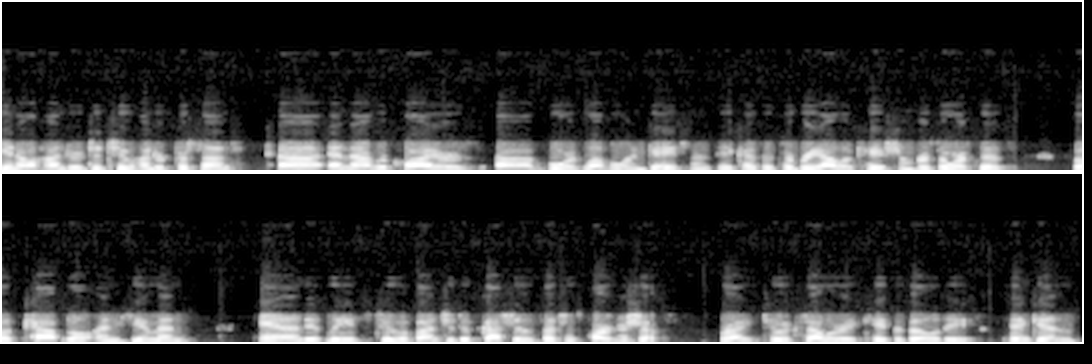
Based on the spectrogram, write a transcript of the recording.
you know 100 to 200 percent, uh, and that requires uh, board level engagement because it's a reallocation of resources, both capital and human, and it leads to a bunch of discussions such as partnerships, right, to accelerate capabilities. I think in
